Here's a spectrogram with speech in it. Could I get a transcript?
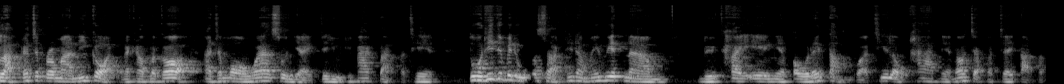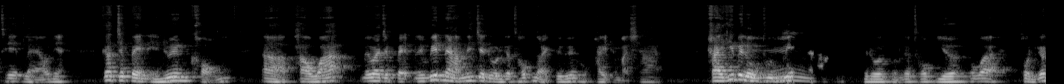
หลักๆ ก็จะประมาณนี้ก่อนนะครับ แล้วก็อาจจะมองว่าส่วนใหญ่จะอยู่ที่ภาคต่างประเทศ ตัวที่จะเป็นอุปสรรคที่ทำให้เวียดนาม หรือไทยเองเนี่ยโตได้ต่ำกว่าที่เราคาดเนี่ยนอกจากปัจจัยต่างประเทศแล้วเนี่ยก็จะเป็นในเรื่องของภาวะไม่ว่าจะเป็นในเวียดนามนี่จะโดนกระทบหน่อยคือเรื่องของภัยธรรมชาติ ใครที่ไปลงทุนเวียดนามจะ โดนผลกระทบเยอะเพราะว่าคนก็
